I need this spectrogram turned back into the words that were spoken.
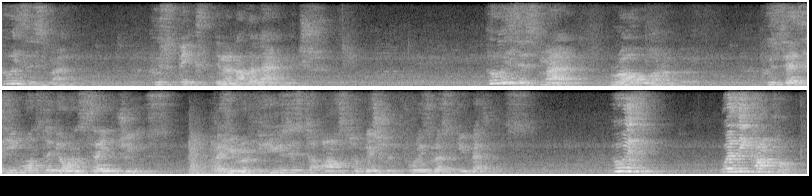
Who is this man who speaks in another language? Who is this man, Raoul Wallenberg, who says he wants to go and save Jews, but he refuses to ask permission for his rescue methods? Who is he? Where Where's he come from?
